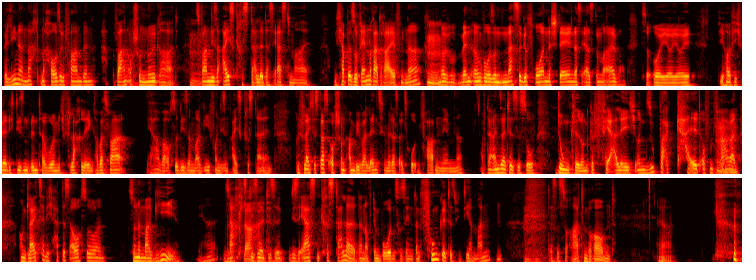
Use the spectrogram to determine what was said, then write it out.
Berliner Nacht nach Hause gefahren bin, waren auch schon null Grad. Mhm. Es waren diese Eiskristalle das erste Mal. Und ich habe ja so Rennradreifen, ne? Mhm. Wenn irgendwo so nasse, gefrorene Stellen das erste Mal war. Ich so, oi, oi, oi, wie häufig werde ich diesen Winter wohl mich flachlegen? Aber es war, ja, war auch so diese Magie von diesen Eiskristallen. Und vielleicht ist das auch schon Ambivalenz, wenn wir das als roten Faden nehmen, ne? Auf der einen Seite ist es so dunkel und gefährlich und super kalt auf dem Fahrrad. Mhm. Und gleichzeitig hat es auch so, so eine Magie ja, so nachts diese, diese, diese ersten Kristalle dann auf dem Boden zu sehen, dann funkelt es wie Diamanten. Das ist so atemberaubend. Ja.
